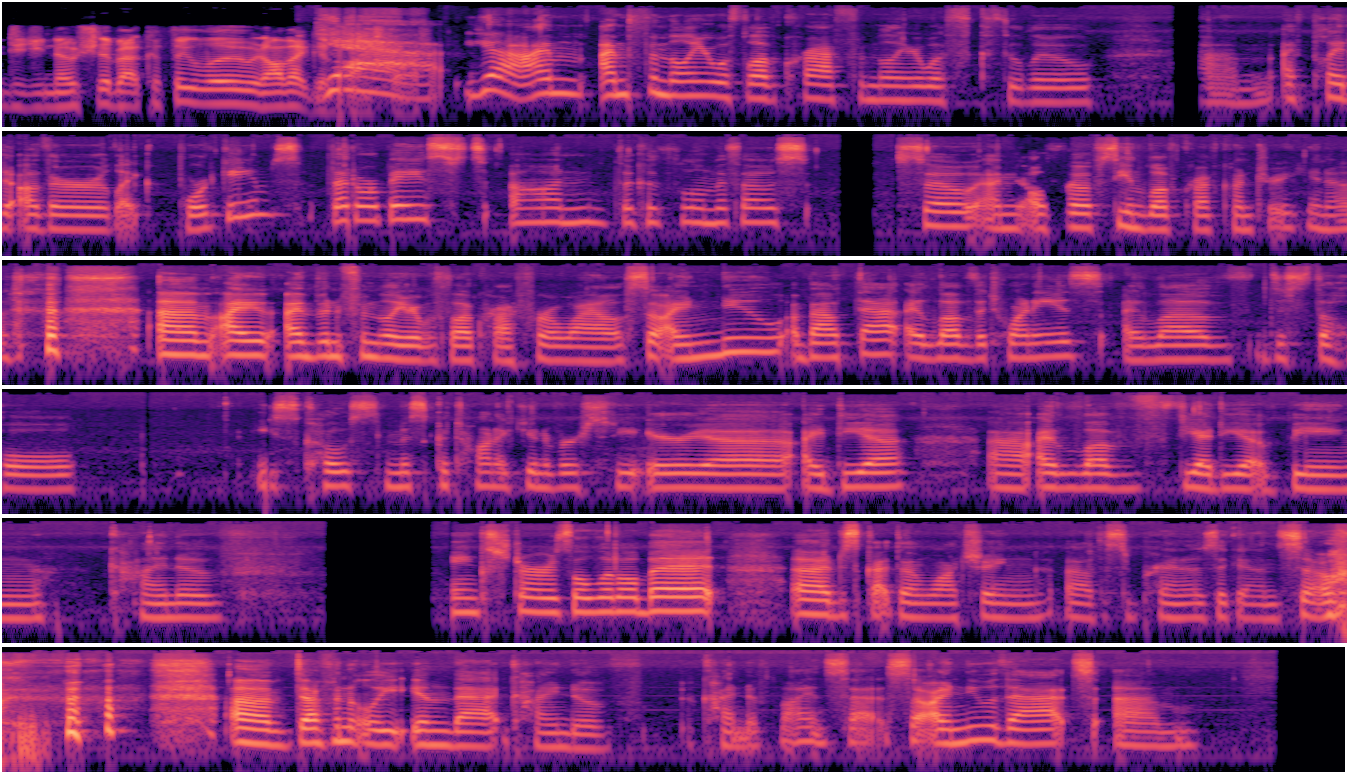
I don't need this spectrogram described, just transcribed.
did you know shit about Cthulhu and all that good yeah, stuff? yeah. I'm I'm familiar with Lovecraft, familiar with Cthulhu. Um, I've played other like board games that are based on the Cthulhu mythos. So I'm also I've seen Lovecraft Country. You know, um, I I've been familiar with Lovecraft for a while, so I knew about that. I love the 20s. I love just the whole East Coast Miskatonic University area idea. Uh, I love the idea of being kind of gangsters a little bit. Uh, I just got done watching uh, The Sopranos again, so um, definitely in that kind of kind of mindset. So I knew that. Um,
